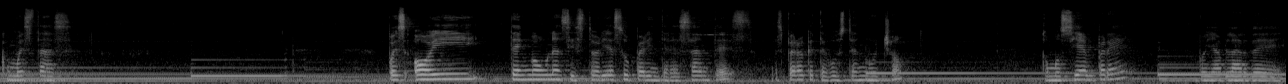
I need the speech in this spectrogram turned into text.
¿cómo estás? Pues hoy tengo unas historias súper interesantes, espero que te gusten mucho. Como siempre, voy a hablar de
